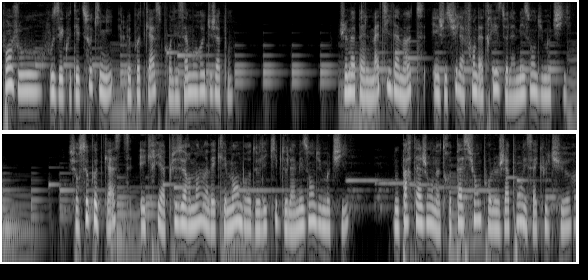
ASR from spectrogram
Bonjour, vous écoutez Tsukimi, le podcast pour les amoureux du Japon. Je m'appelle Mathilde Amotte et je suis la fondatrice de la Maison du Mochi. Sur ce podcast, écrit à plusieurs mains avec les membres de l'équipe de la Maison du Mochi, nous partageons notre passion pour le Japon et sa culture,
